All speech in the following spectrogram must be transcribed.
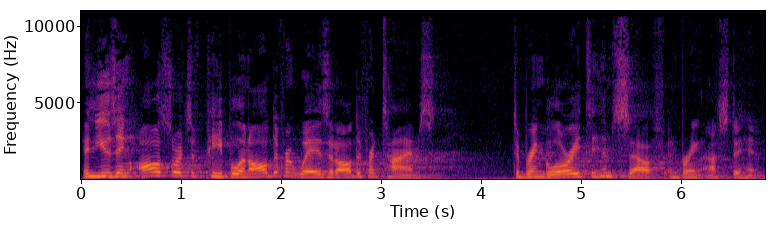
in using all sorts of people in all different ways at all different times to bring glory to Himself and bring us to Him.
